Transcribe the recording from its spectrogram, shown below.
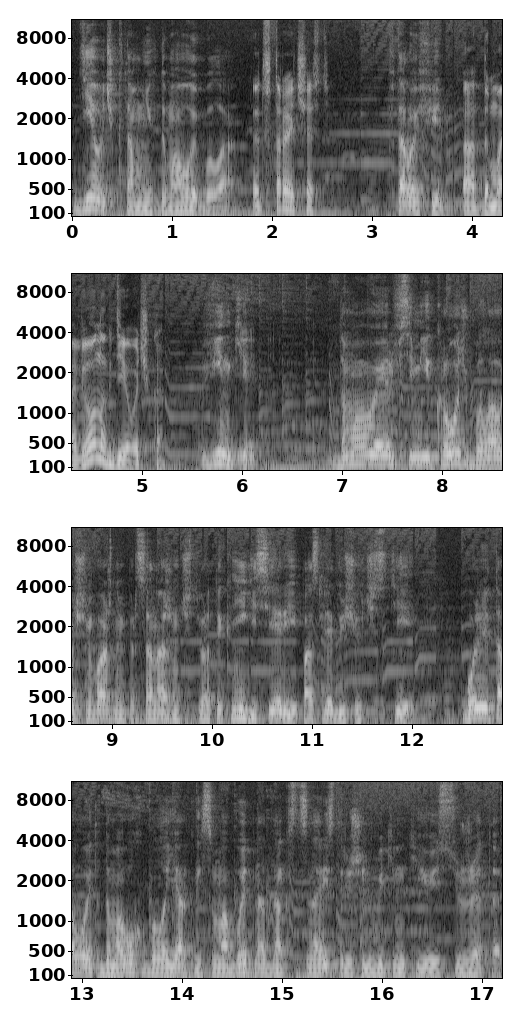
Девочка там у них домовой была. Это вторая часть. Второй фильм. А, домовенок девочка? Винки. Домовой эльф семьи Кроуч была очень важным персонажем четвертой книги, серии и последующих частей. Более того, эта домовуха была яркой и самобытной, однако сценаристы решили выкинуть ее из сюжета.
